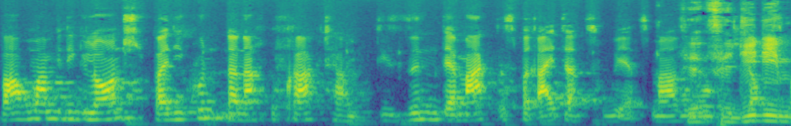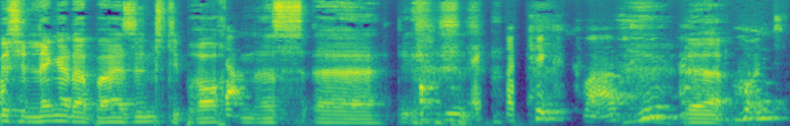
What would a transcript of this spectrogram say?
Warum haben wir die gelauncht? Weil die Kunden danach gefragt haben. Die sind, der Markt ist bereit dazu jetzt mal. So für, für die, die ein bisschen länger dabei sind, die brauchten ja. es. Äh, die einen extra Kick quasi. Ja. Und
